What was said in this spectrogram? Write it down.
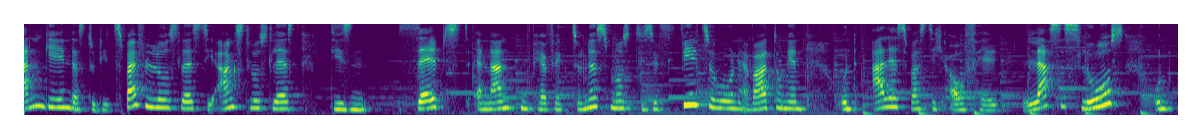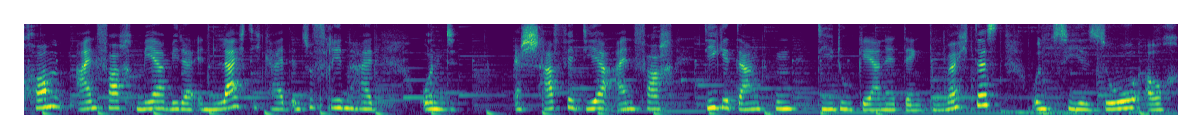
angehen, dass du die Zweifel loslässt, die Angst loslässt, diesen selbsternannten Perfektionismus, diese viel zu hohen Erwartungen und alles, was dich aufhält. Lass es los und komm einfach mehr wieder in Leichtigkeit, in Zufriedenheit und erschaffe dir einfach die Gedanken, die du gerne denken möchtest und ziehe so auch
